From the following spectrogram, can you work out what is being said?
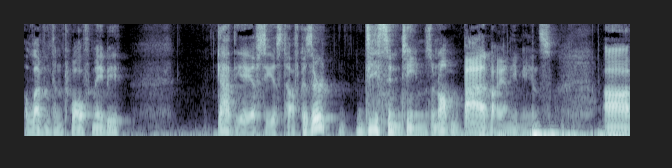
11th and 12th, maybe. God, the AFC is tough because they're decent teams. They're not bad by any means. Uh,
